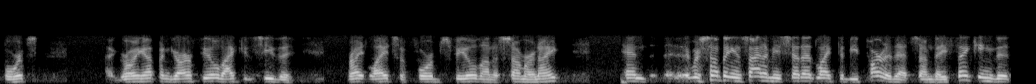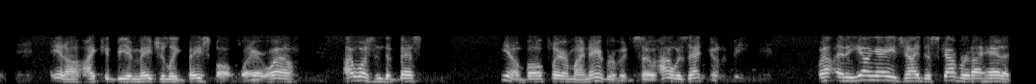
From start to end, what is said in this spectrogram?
sports. Uh, growing up in Garfield, I could see the bright lights of Forbes Field on a summer night, and there was something inside of me said I'd like to be part of that someday. Thinking that, you know, I could be a major league baseball player. Well, I wasn't the best, you know, ball player in my neighborhood. So how was that going to be? Well, at a young age, I discovered I had a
